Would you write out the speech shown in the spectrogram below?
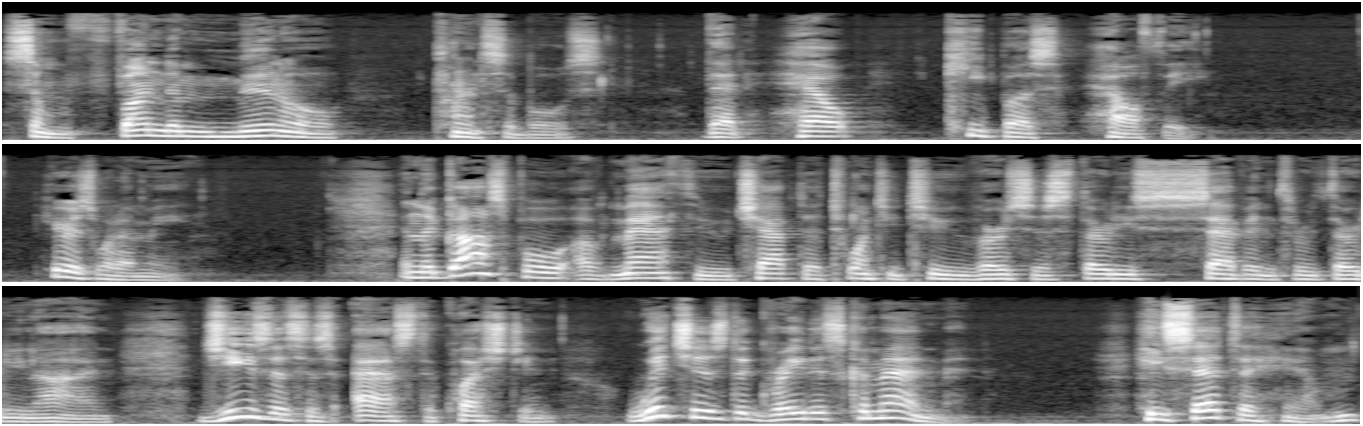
some fundamental principles that help keep us healthy. Here's what I mean. In the Gospel of Matthew, chapter 22, verses 37 through 39, Jesus is asked the question, Which is the greatest commandment? He said to him,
